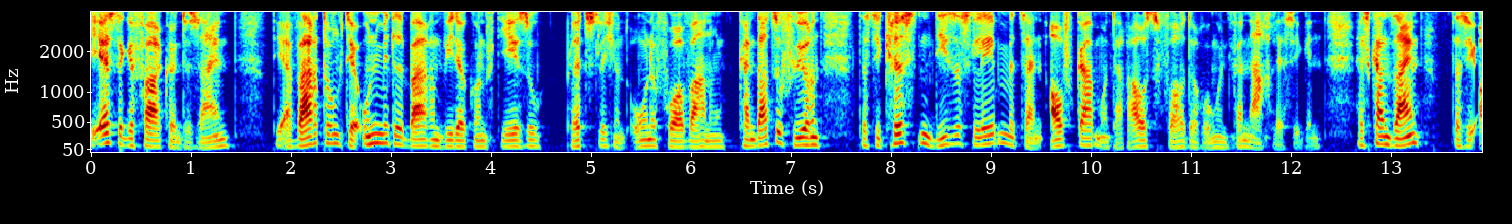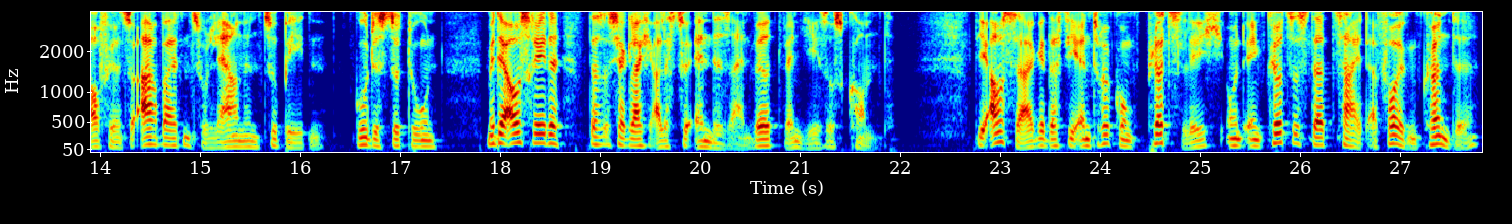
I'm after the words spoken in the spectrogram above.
Die erste Gefahr könnte sein, die Erwartung der unmittelbaren Wiederkunft Jesu plötzlich und ohne Vorwarnung kann dazu führen, dass die Christen dieses Leben mit seinen Aufgaben und Herausforderungen vernachlässigen. Es kann sein, dass sie aufhören zu arbeiten, zu lernen, zu beten, Gutes zu tun, mit der Ausrede, dass es ja gleich alles zu Ende sein wird, wenn Jesus kommt. Die Aussage, dass die Entrückung plötzlich und in kürzester Zeit erfolgen könnte,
